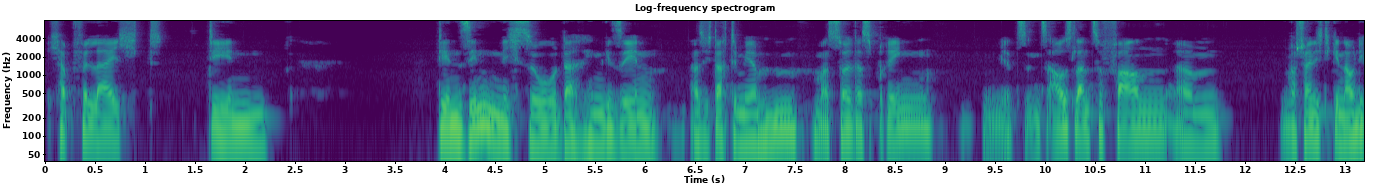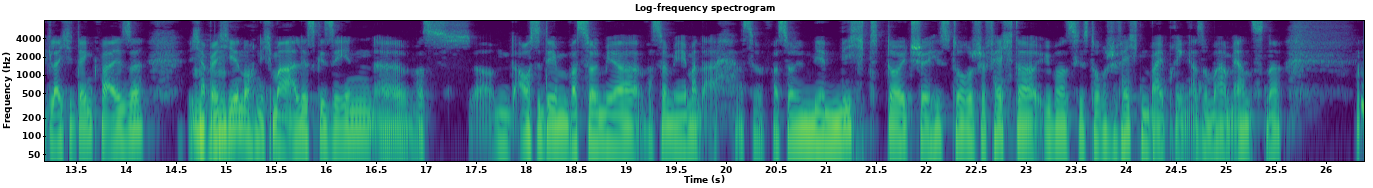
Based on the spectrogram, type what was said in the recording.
ich habe vielleicht den den Sinn nicht so dahin gesehen. Also ich dachte mir, hm, was soll das bringen, jetzt ins Ausland zu fahren? Ähm, wahrscheinlich die, genau die gleiche Denkweise. Ich mhm. habe ja hier noch nicht mal alles gesehen, äh, was und außerdem, was soll mir, was soll mir jemand, also was sollen mir nicht deutsche historische Fechter übers historische Fechten beibringen? Also mal im Ernst, ne?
